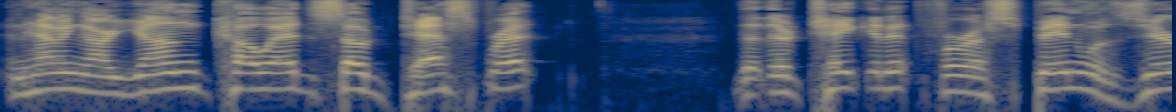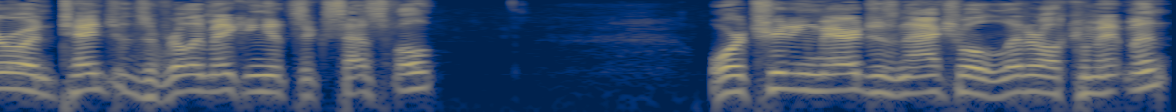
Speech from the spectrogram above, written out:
and having our young co-eds so desperate that they're taking it for a spin with zero intentions of really making it successful or treating marriage as an actual literal commitment?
